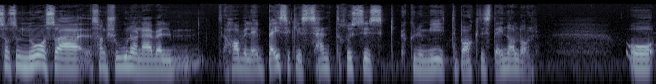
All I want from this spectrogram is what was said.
Sånn som nå, så er sanksjonene vel, har vel basically sendt russisk økonomi tilbake til steinalderen. Og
